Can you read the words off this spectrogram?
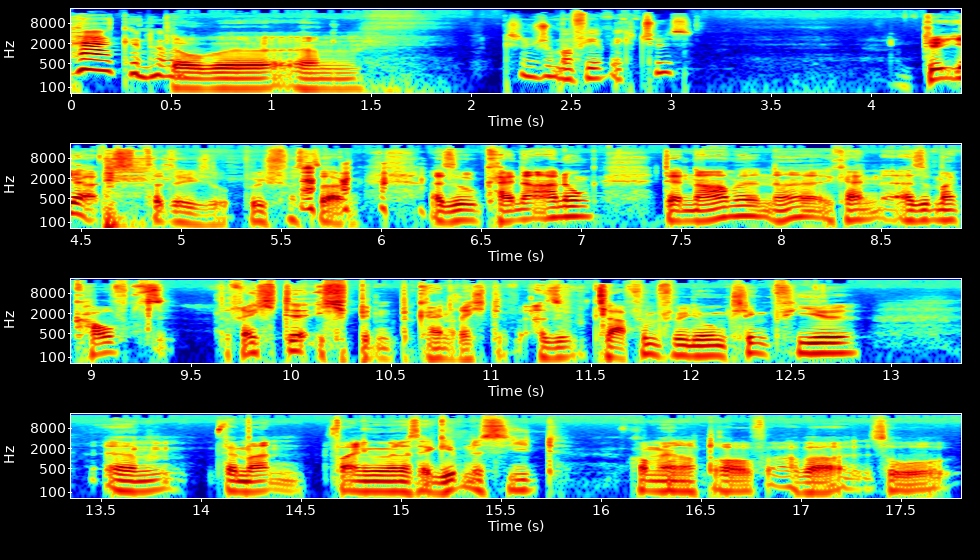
genau. Ich glaube, ähm, schon schon mal viel weg. Tschüss. Ja, ist tatsächlich so, würde ich fast sagen. Also keine Ahnung, der Name, ne, kein, also man kauft Rechte, ich bin kein Rechte, also klar, 5 Millionen klingt viel, ähm, wenn man, vor allem wenn man das Ergebnis sieht, kommen wir ja noch drauf, aber so,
